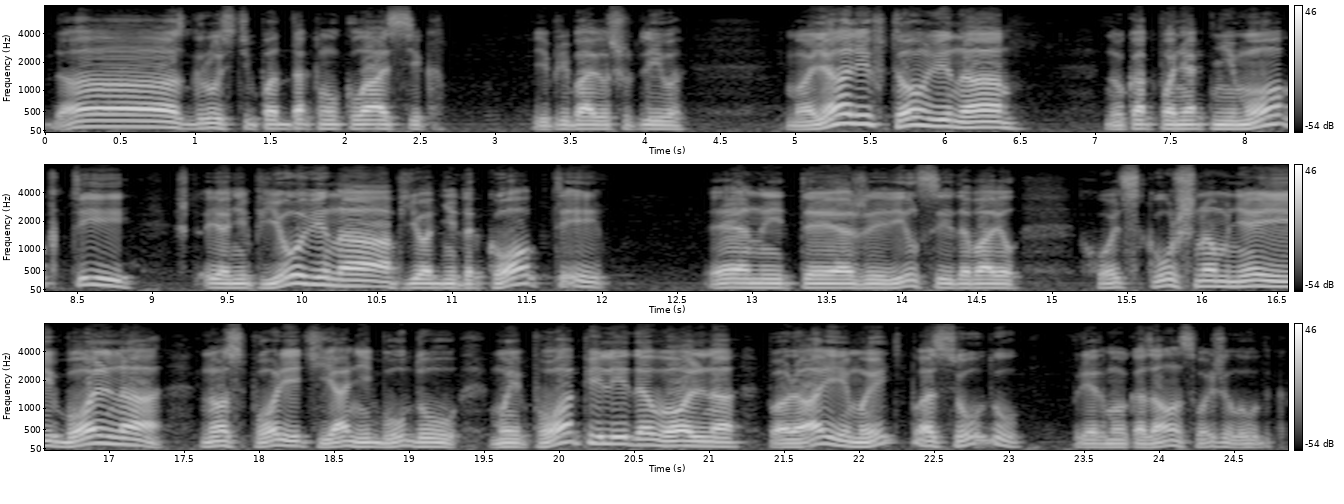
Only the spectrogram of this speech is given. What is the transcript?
«Да», — с грустью поддакнул классик и прибавил шутливо. «Моя ли в том вина? Но как понять не мог ты, что я не пью вина, а пью одни декокты?» Эн и Т оживился и добавил, «Хоть скучно мне и больно, но спорить я не буду. Мы попили довольно, пора и мыть посуду», — при этом указал на свой желудок.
